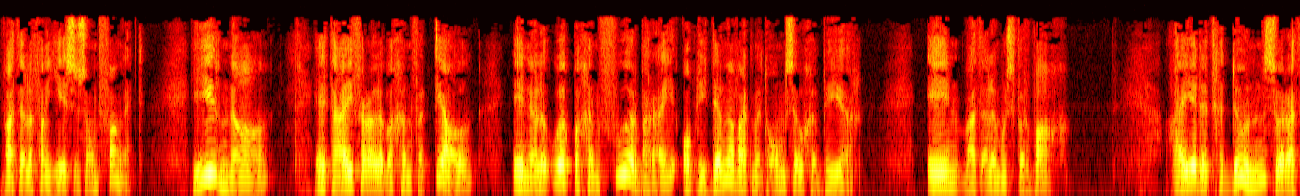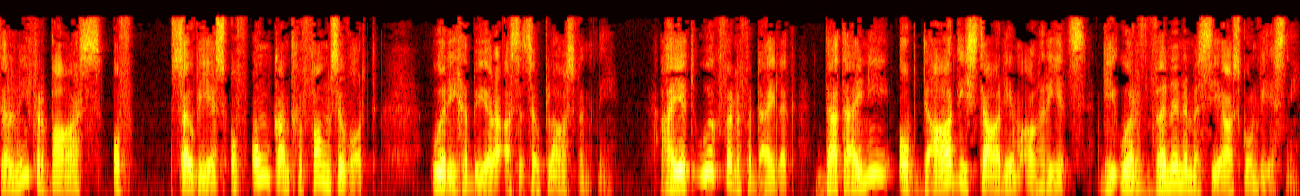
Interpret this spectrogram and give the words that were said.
wat hulle van Jesus ontvang het. Hierna het hy vir hulle begin vertel en hulle ook begin voorberei op die dinge wat met hom sou gebeur en wat hulle moes verwag. Hy het dit gedoen sodat hulle nie verbaas of sou wees of onkant gevang sou word oor die gebeure as dit sou plaasvind nie. Hy het ook vir hulle verduidelik dat hy nie op daardie stadium alreeds die oorwinnende Messias kon wees nie,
